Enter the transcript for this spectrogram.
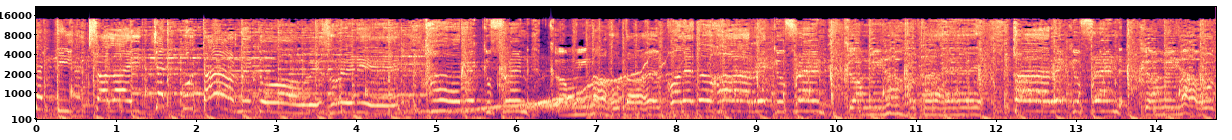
चट्टी साला इज़्ज़त को हर एक फ्रेंड कमीना कमीना होता है हर एक फ्रेंड कमीना होता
